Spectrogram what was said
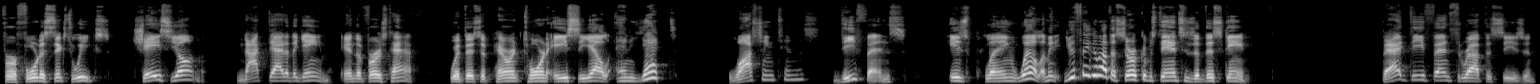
for four to six weeks, Chase Young knocked out of the game in the first half with this apparent torn ACL, and yet Washington's defense is playing well. I mean, you think about the circumstances of this game. Bad defense throughout the season,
